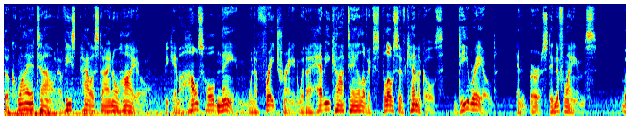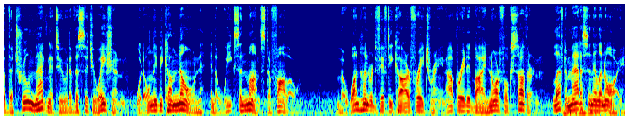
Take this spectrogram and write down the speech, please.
The quiet town of East Palestine, Ohio, became a household name when a freight train with a heavy cocktail of explosive chemicals derailed and burst into flames. But the true magnitude of the situation would only become known in the weeks and months to follow. The 150 car freight train operated by Norfolk Southern left Madison, Illinois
